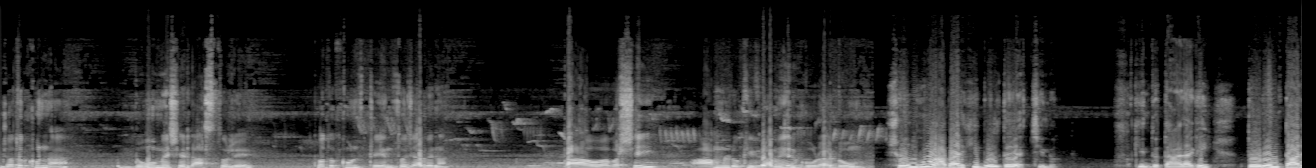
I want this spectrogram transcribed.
যতক্ষণ না ডোম এসে লাশ তোলে ততক্ষণ ট্রেন তো যাবে না। তাও আবার সেই আমলকি গ্রামের গোড়া ডোম। শম্ভু আবার কি বলতে যাচ্ছিল? কিন্তু তার আগেই তরুণ তার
